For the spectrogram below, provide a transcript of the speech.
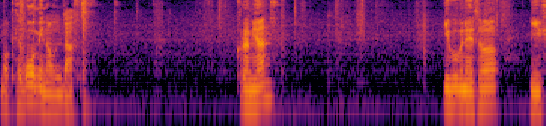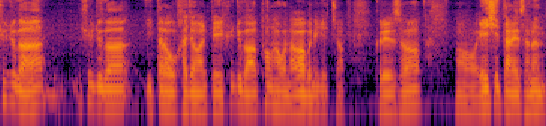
뭐 105음이 나온다. 그러면 이 부분에서 이 휴즈가 휴즈가 있다라고 가정할 때 휴즈가 펑 하고 나가버리겠죠. 그래서 어, AC 단에서는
